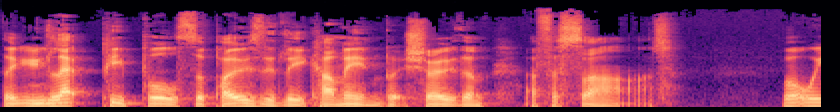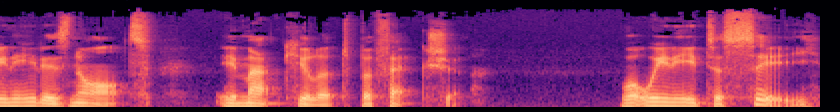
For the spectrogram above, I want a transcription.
that you let people supposedly come in but show them a facade. What we need is not immaculate perfection. What we need to see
